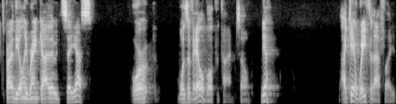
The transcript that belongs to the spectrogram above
It's probably the only ranked guy that would say yes or was available at the time. So yeah, I can't wait for that fight.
